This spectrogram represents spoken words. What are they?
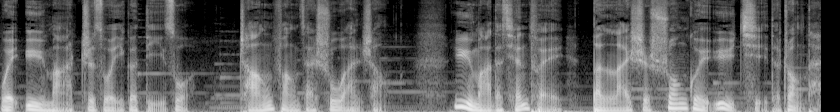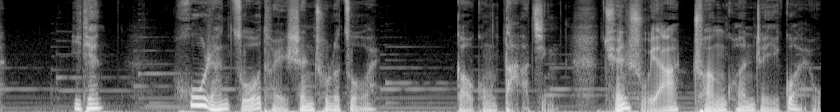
为御马制作一个底座。常放在书案上，御马的前腿本来是双跪玉起的状态，一天，忽然左腿伸出了座外，高公大惊，全鼠牙传宽这一怪物，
